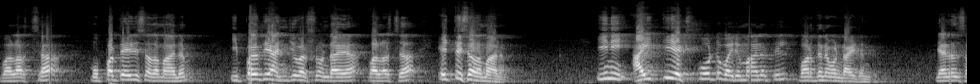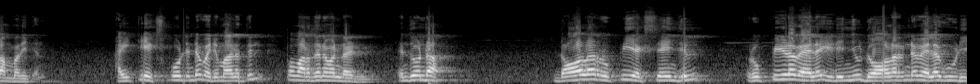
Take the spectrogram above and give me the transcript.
വളർച്ച മുപ്പത്തേഴ് ശതമാനം ഇപ്പോഴത്തെ അഞ്ച് വർഷം ഉണ്ടായ വളർച്ച എട്ട് ശതമാനം. ഇനി ഐ ടി എക്സ്പോർട്ട് വരുമാനത്തിൽ വർധനവുണ്ടായിട്ടുണ്ട്. ഞാനത് സമ്മതിക്കുന്നു ഐ ടി എക്സ്പോർട്ടിന്റെ വരുമാനത്തിൽ ഇപ്പോൾ വർധനവുണ്ടായിട്ടുണ്ട്. എന്തുകൊണ്ടാണ് ഡോളർ റുപ്പി എക്സ്ചേഞ്ചിൽ റുപ്പിയുടെ വില ഇടിഞ്ഞു ഡോളറിന്റെ വില കൂടി.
